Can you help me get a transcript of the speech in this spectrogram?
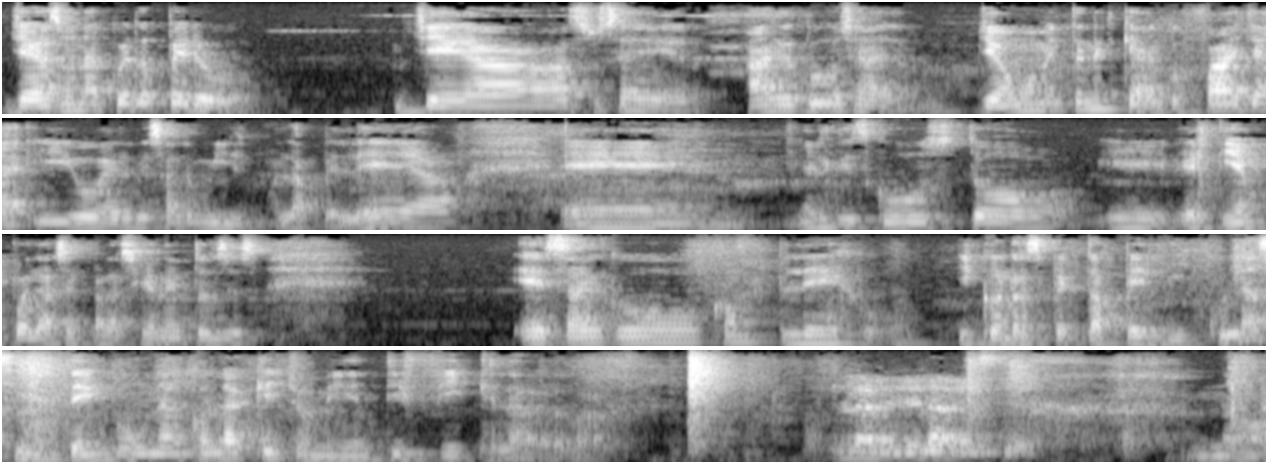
llegas a un acuerdo, pero llega a suceder algo, o sea, llega un momento en el que algo falla y vuelves a lo mismo, la pelea, eh, el disgusto, eh, el tiempo, la separación, entonces es algo complejo. Y con respecto a películas, no tengo una con la que yo me identifique, la verdad. La bella y la bestia. No.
